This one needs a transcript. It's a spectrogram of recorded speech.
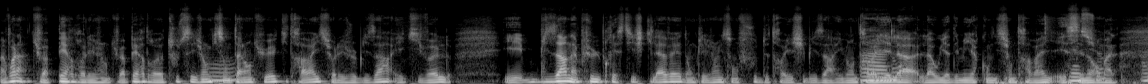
ben voilà, tu vas perdre les gens. Tu vas perdre tous ces gens qui sont Mhm. talentueux, qui travaillent sur les jeux Blizzard et qui veulent. Et Blizzard n'a plus le prestige qu'il avait, donc les gens ils s'en foutent de travailler chez Blizzard. Ils vont travailler non. là, là où il y a des meilleures conditions de travail et c'est normal. Mhm.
